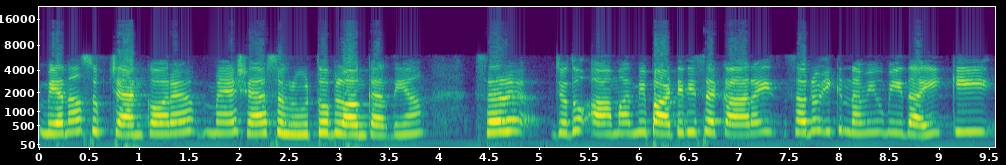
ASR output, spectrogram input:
ਮੇਰਾ ਨਾਮ ਸੁਖਚੈਨ ਕੌਰ ਹੈ। ਮੈਂ ਸ਼ਹਿਰ ਸੰਗਰੂਰ ਤੋਂ ਬਿਲੋਂਗ ਕਰਦੀ ਹਾਂ। ਸਰ ਜਦੋਂ ਆਮ ਆਦਮੀ ਪਾਰਟੀ ਦੀ ਸਰਕਾਰ ਆਈ, ਸਾਨੂੰ ਇੱਕ ਨਵੀਂ ਉਮੀਦ ਆਈ ਕਿ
